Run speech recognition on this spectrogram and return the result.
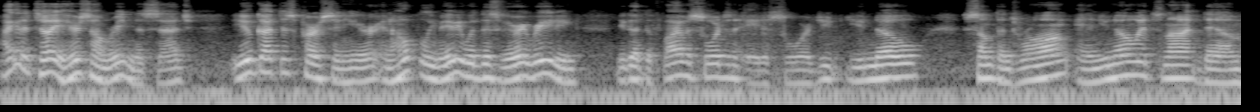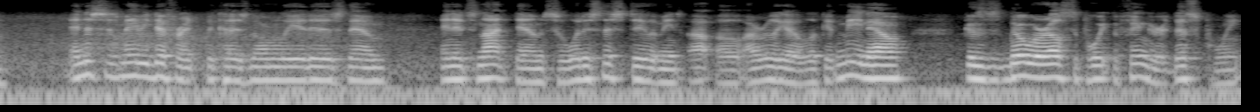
I got to tell you, here's how I'm reading this, Sag. You've got this person here, and hopefully, maybe with this very reading, you got the Five of Swords and the Eight of Swords. You you know something's wrong, and you know it's not them. And this is maybe different because normally it is them, and it's not them. So what does this do? It means, uh-oh, I really got to look at me now, because there's nowhere else to point the finger at this point.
